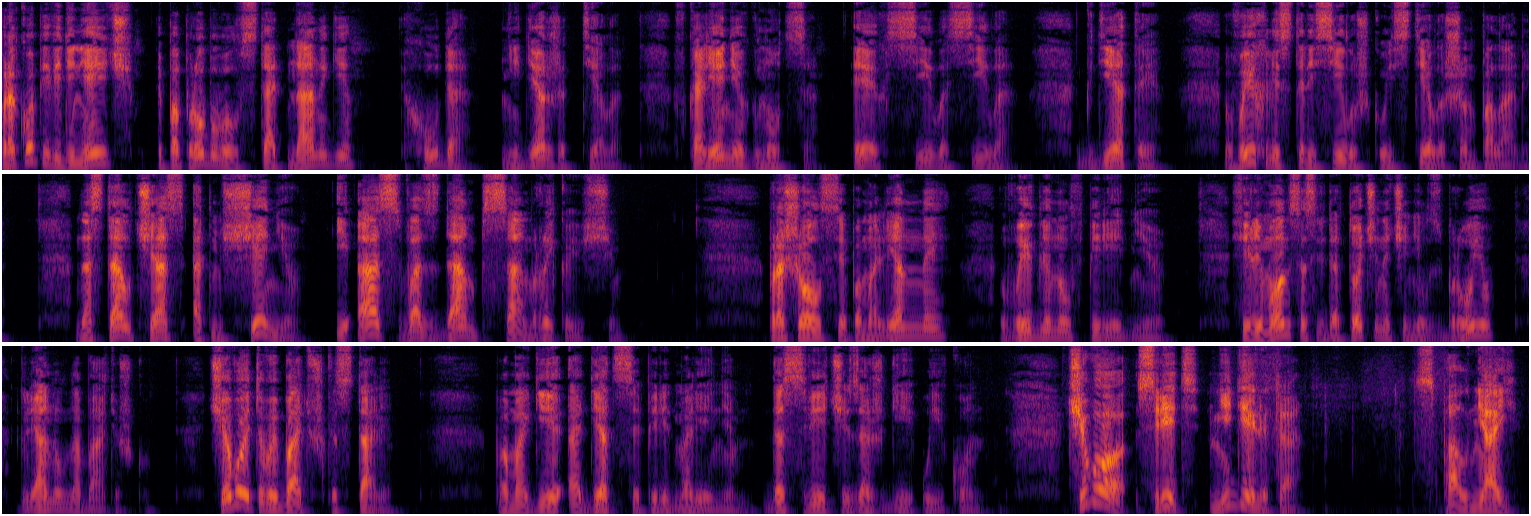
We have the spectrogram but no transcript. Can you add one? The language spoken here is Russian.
Прокопий Веденеевич попробовал встать на ноги. Худо, не держит тело. В коленях гнутся. Эх, сила, сила! Где ты? Выхлестали силушку из тела шампалами. Настал час отмщению, и ас воздам псам рыкающим. Прошелся по моленной, выглянул в переднюю. Филимон сосредоточенно чинил сбрую, глянул на батюшку. — Чего это вы, батюшка, стали? — Помоги одеться перед молением, да свечи зажги у икон. — Чего средь недели-то? — Сполняй.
